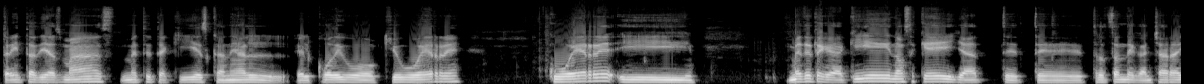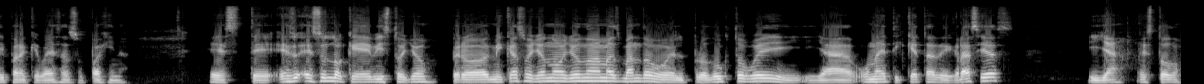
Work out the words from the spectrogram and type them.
30 días más, métete aquí, escanea el, el código QR, QR y métete aquí, no sé qué, y ya te, tratan de enganchar ahí para que vayas a su página. Este, eso, es lo que he visto yo. Pero en mi caso, yo no, yo nada más mando el producto, güey, y, ya una etiqueta de gracias, y ya, es todo.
